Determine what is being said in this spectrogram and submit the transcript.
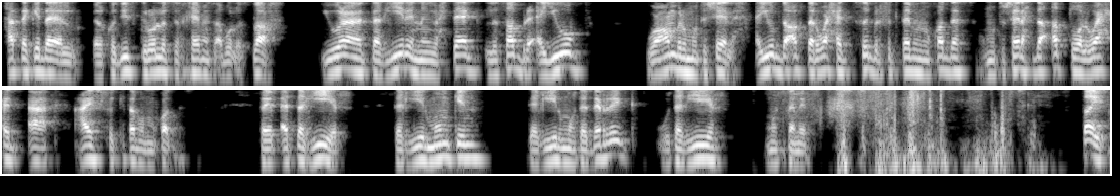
حتى كده القديس كرولوس الخامس أبو الإصلاح يقول عن التغيير إنه يحتاج لصبر أيوب وعمر متشالح. أيوب ده أكتر واحد صبر في الكتاب المقدس ومتشالح ده أطول واحد عايش في الكتاب المقدس. فيبقى التغيير تغيير ممكن تغيير متدرج وتغيير مستمر. طيب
